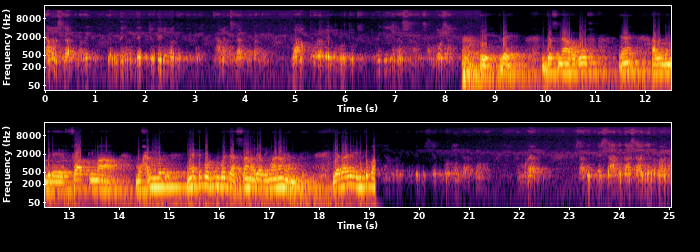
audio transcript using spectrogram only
ഞാൻ മനസ്സിലാക്കുന്നത് എന്തെങ്കിലും തെറ്റുണ്ടെങ്കിൽ നിങ്ങൾ തിരുത്തിക്കണേ ഞാൻ മനസ്സിലാക്കുന്നത് അങ്ങനെ വാപ്പയുടെ പേര് കൊടുത്തു വലിയ രസമാണ് സന്തോഷമാണ് ഏ അല്ലേ ജസ്ന റഹൂഫ് അതല്ലെങ്കിൽ ഫാത്തിമ മുഹമ്മദ് ഇങ്ങനെയൊക്കെ കൊടുക്കുമ്പോൾ ഒരു രസമാണ് ഒരു അഭിമാനമാണ് നമുക്ക് ഏതായാലും എനിക്ക് പറയാനുള്ളത് എന്റെ വിഷയത്തിലൂടെ ഞാൻ കിടക്കുകയാണ് നമ്മുടെ ഷാദി ഷാജിദ ഷാജി എന്ന് പറയുന്ന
